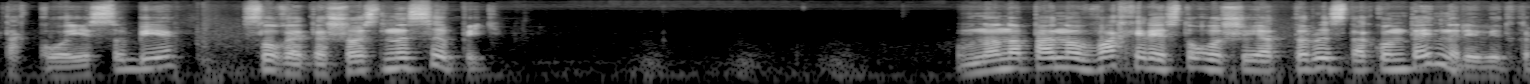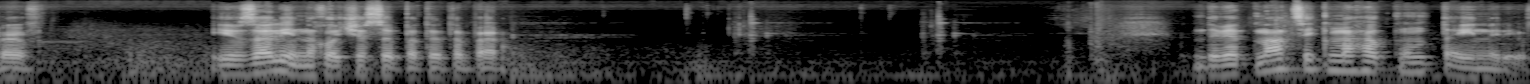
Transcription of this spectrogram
Такої собі. Слухайте, щось не сипить. Воно, напевно, в вахері з того, що я 300 контейнерів відкрив. І взагалі не хоче сипати тепер. 19 мегаконтейнерів.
